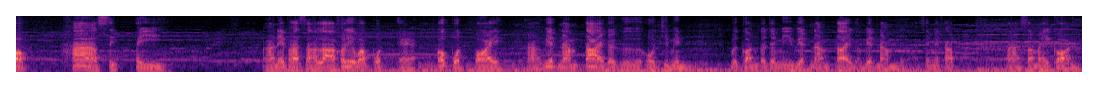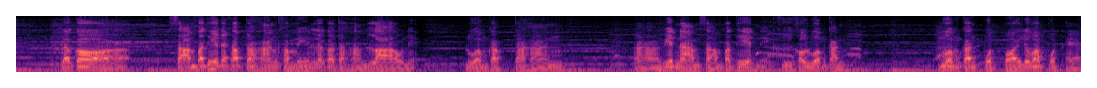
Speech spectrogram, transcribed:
อบ 50 ปีในภาษาลาวเขาเรียกว่าปลดแอกก็ปลดปล่อยอเวียดนามใต้ก็คือโฮจิมินห์เมื่อก่อนก็จะมีเวียดนามใต้กับเวียดนามเหนือใช่ไหมครับสมัยก่อน แล้วก็สามประเทศนะครับ ทหารเขมรแล้วก็ทหารลาวเนี่ยรวมกับทหาร เวียดนามสามประเทศเนี่ยคือเขาร่วมกัน ร่วมกันปลดปล่อยหรือว่าปลดแอก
